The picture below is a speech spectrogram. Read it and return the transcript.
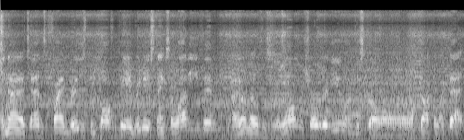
A 9 out of 10 is a fine brew. This has been Paul from PA Brew News. Thanks a lot, Ethan. I don't know if this is a long or short review. I'm just uh, talking like that.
